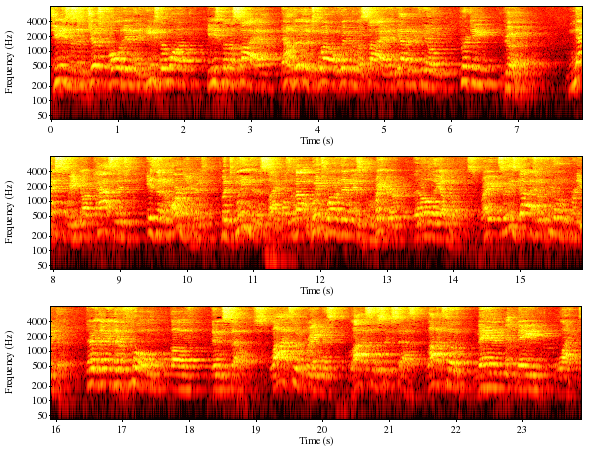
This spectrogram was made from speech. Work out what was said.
Jesus has just told him that he's the one, he's the Messiah. Now they're the 12 with the Messiah. They got to be feeling pretty good. Next week, our passage is an argument between the disciples about which one of them is greater than all the other ones, right? So these guys are feeling pretty good. They're, they're, they're full of themselves. Lots of greatness, lots of success, lots of man-made light.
